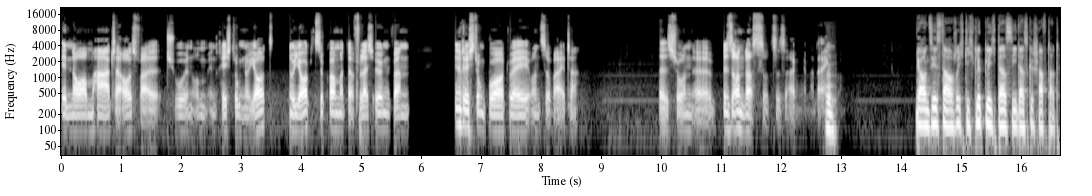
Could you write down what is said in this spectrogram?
enorm harte Auswahlschulen, um in Richtung New York, New York zu kommen und dann vielleicht irgendwann in Richtung Broadway und so weiter. Das ist schon äh, besonders sozusagen, wenn man da Hm. hinkommt. Ja, und sie ist da auch richtig glücklich, dass sie das geschafft hat.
